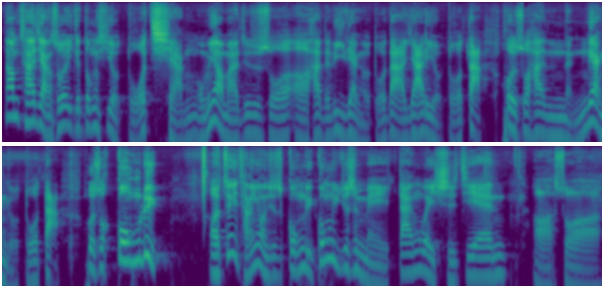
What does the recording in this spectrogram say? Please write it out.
那我们常讲说一个东西有多强，我们要么就是说哦，它的力量有多大，压力有多大，或者说它的能量有多大，或者说功率。哦，最常用的就是功率，功率就是每单位时间啊所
